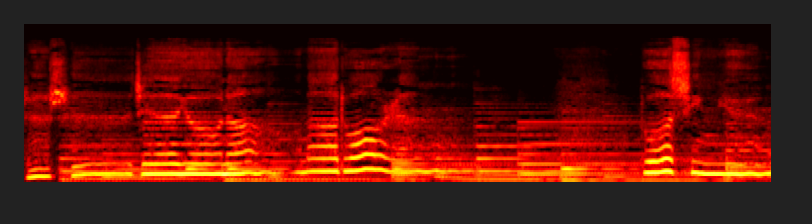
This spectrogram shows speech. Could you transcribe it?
这世界有那。么多人，多幸运，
